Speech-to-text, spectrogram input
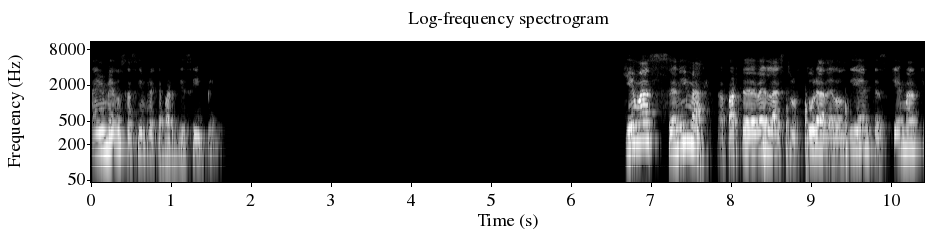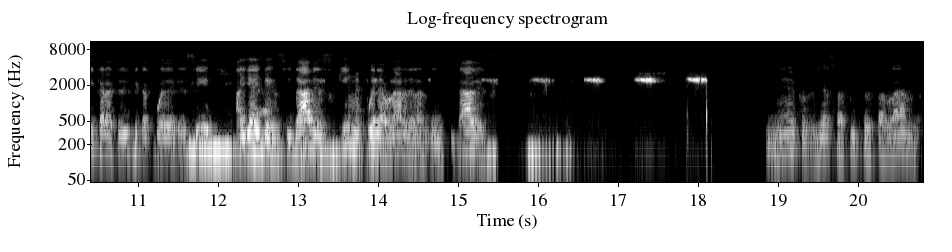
A mí me gusta siempre que participen. ¿Quién más se anima? Aparte de ver la estructura de los dientes, ¿qué más, qué características puede decir? Ahí hay densidades. ¿Quién me puede hablar de las densidades? Miércoles, ya el sapito está hablando.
